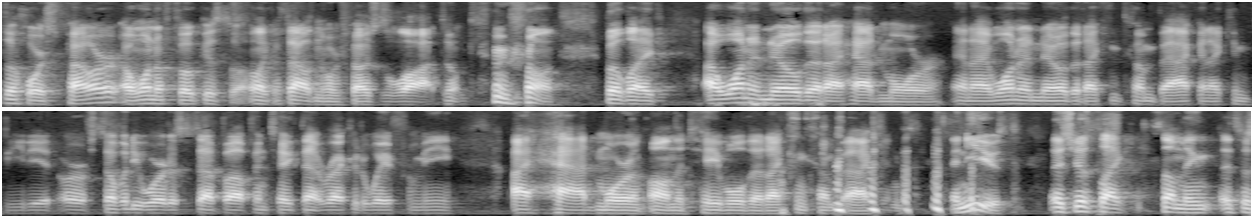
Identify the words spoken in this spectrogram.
the horsepower. I want to focus on like a thousand horsepower is a lot. Don't get me wrong, but like I want to know that I had more, and I want to know that I can come back and I can beat it. Or if somebody were to step up and take that record away from me, I had more on the table that I can come back and, and use. It's just like something. It's a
